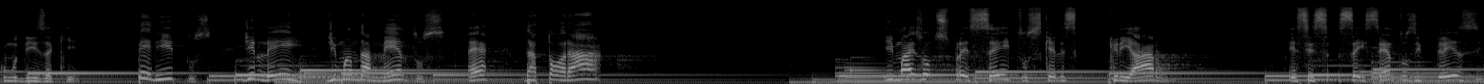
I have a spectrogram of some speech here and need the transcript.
como diz aqui, peritos de lei, de mandamentos, né, da Torá, e mais outros preceitos que eles criaram, esses 613,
